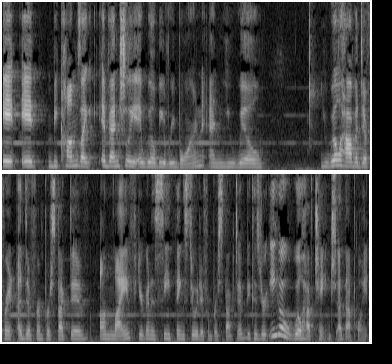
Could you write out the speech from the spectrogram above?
it it becomes like eventually it will be reborn and you will you will have a different a different perspective on life. You're going to see things through a different perspective because your ego will have changed at that point.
